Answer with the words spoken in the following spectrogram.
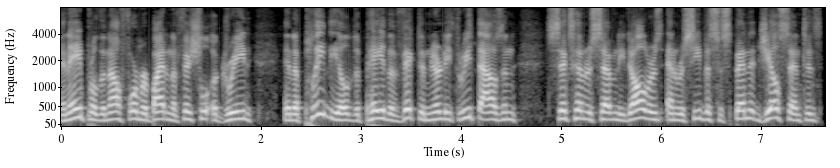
In April, the now former Biden official agreed in a plea deal to pay the victim nearly $3,670 and received a suspended jail sentence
